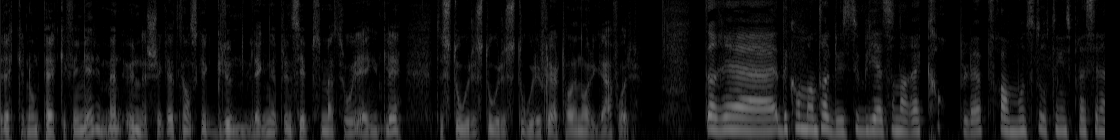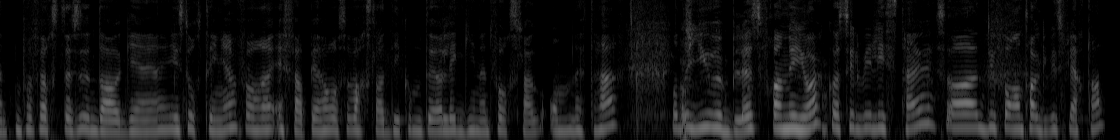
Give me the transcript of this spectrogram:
rekker noen pekefinger, men understreker et ganske grunnleggende prinsipp som jeg tror egentlig det store, store, store flertallet i Norge er for. Er, det kommer antageligvis til å bli et sånn kappløp fram mot stortingspresidenten på første dag i Stortinget. For Frp har også varsla at de kommer til å legge inn et forslag om dette her. Og det altså, jubles fra New York og Sylvi Listhaug, så du får antageligvis flertall?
